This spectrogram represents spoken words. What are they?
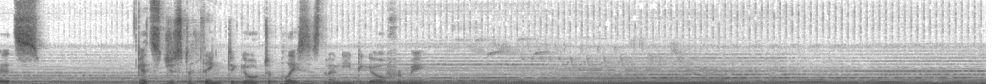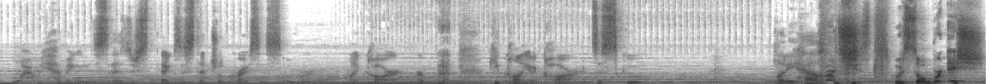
It's, it's just a thing to go to places that I need to go for me. Why are we having this existential crisis over my car? Or keep calling it a car. It's a scoot. Bloody hell! It's just we're so British.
